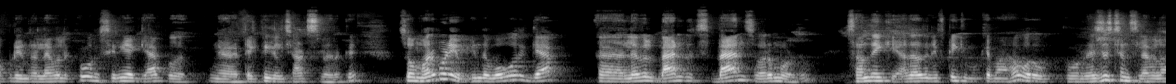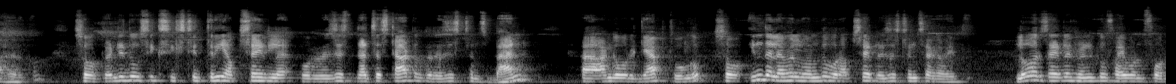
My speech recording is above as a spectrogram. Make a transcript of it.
அப்படின்ற லெவலுக்கு ஒரு சிறிய கேப் டெக்னிக்கல் சார்ட்ஸில் இருக்குது ஸோ மறுபடியும் இந்த ஒவ்வொரு கேப் லெவல் பேண்ட்ஸ் பேண்ட்ஸ் வரும்பொழுதும் சந்தைக்கு அதாவது நிஃப்டிக்கு முக்கியமாக ஒரு ஒரு ரெசிஸ்டன்ஸ் லெவலாக இருக்கும். So twenty two six sixty three அப்சைடில் ஒரு resist that's start of the resistance band அங்கே ஒரு கேப் தூங்கும். ஸோ இந்த லெவல் வந்து ஒரு அப்சைட் ரெசிஸ்டன்ஸாக வைத்து லோவர் சைடில் twenty two five one four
